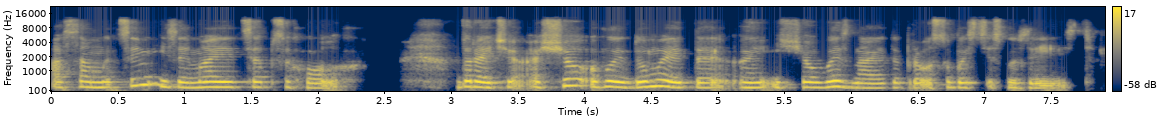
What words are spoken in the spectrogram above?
А саме цим і займається психолог. До речі, а що ви думаєте е, і що ви знаєте про особистісну зрілість?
